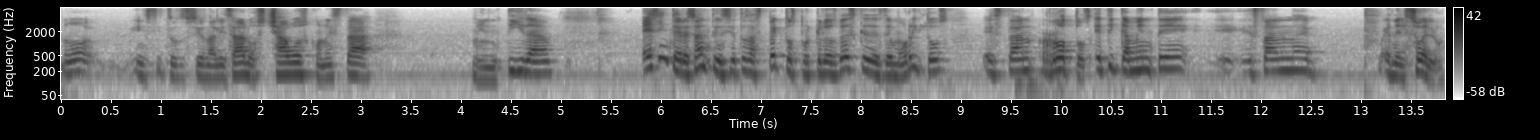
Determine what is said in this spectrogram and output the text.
¿no? Institucionalizar a los chavos con esta mentira. Es interesante en ciertos aspectos porque los ves que desde morritos están rotos. Éticamente eh, están eh, en el suelo.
